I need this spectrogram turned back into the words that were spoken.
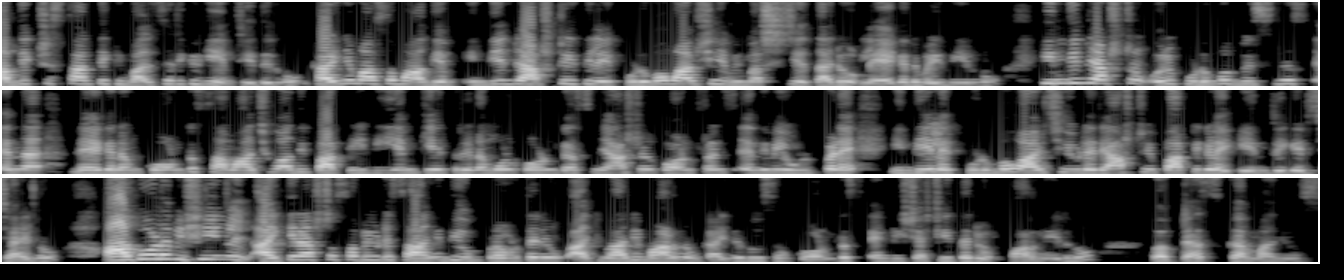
അധ്യക്ഷ സ്ഥാനത്തേക്ക് മത്സരിക്കുകയും ചെയ്തിരുന്നു. കഴിഞ്ഞ മാസം ആദ്യം ഇന്ത്യൻ രാഷ്ട്രീയത്തിലെ കുടുംബവാഴ്ചയെ വിമർശിച്ച് തരൂർ ലേഖനം എഴുതിയിരുന്നു. ഇന്ത്യൻ രാഷ്ട്രം ഒരു കുടുംബ ബിസിനസ് എന്ന ലേഖനം Congress Samajwadi Party D M Trinamool Congress National Conference എന്നിവയുൾപ്പെടെ ഇന്ത്യയിലെ കുടുംബവാഴ്ചയുടെ രാഷ്ട്രീയ പാർട്ടികളെ കേന്ദ്രീകരിച്ചായിരുന്നു. ആഗോള വിഷയങ്ങളിൽ ഐക്യരാഷ്ട്രസഭയുടെ സാന്നിധ്യവും പ്രവർത്തനവും അനിവാര്യമാണെന്നും കഴിഞ്ഞ ദിവസം കോൺഗ്രസ് എം ശശി തരൂർ പറഞ്ഞിരുന്നു. വെബ് ഡെസ്ക് കർമ്മ ന്യൂസ്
